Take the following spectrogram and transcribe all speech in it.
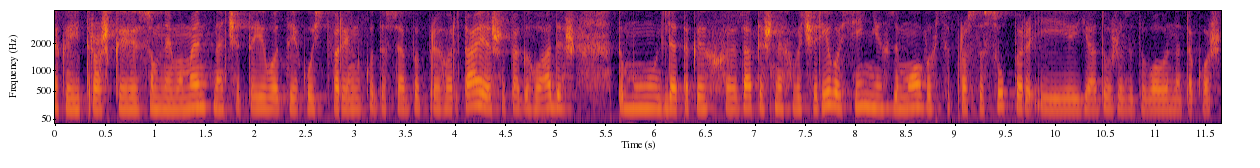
Такий трошки сумний момент, наче ти от якусь тваринку до себе пригортаєш, отак гладиш. Тому для таких затишних вечорів, осінніх, зимових, це просто супер, і я дуже задоволена також.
